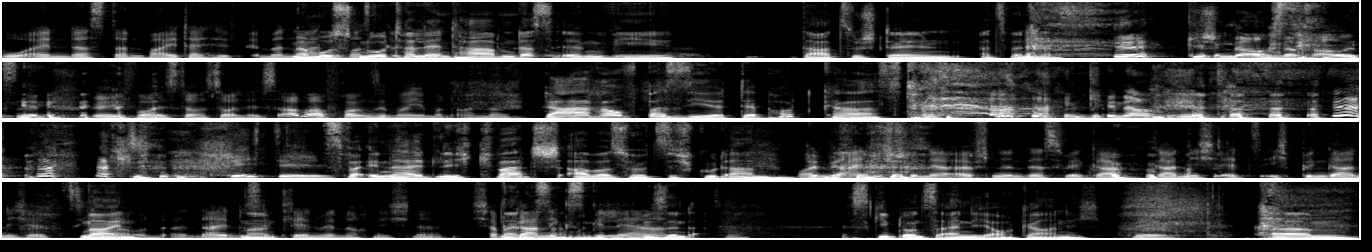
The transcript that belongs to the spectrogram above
wo einen das dann weiterhilft. Wenn man, Man muss nur Talent haben, das irgendwie darzustellen, als wenn das. genau nach außen hin. Ich weiß das alles, aber fragen Sie mal jemand anderen. Darauf basiert der Podcast. genau. Richtig. Es war inhaltlich Quatsch, aber es hört sich gut an. Wollen wir eigentlich schon eröffnen, dass wir gar, gar nicht, ich bin gar nicht Erzieher Nein. und äh, nein, das Nein. erklären wir noch nicht, ne? Ich habe gar nichts sagen wir gelernt. sind- so. Es gibt uns eigentlich auch gar nicht. nee. Ähm,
